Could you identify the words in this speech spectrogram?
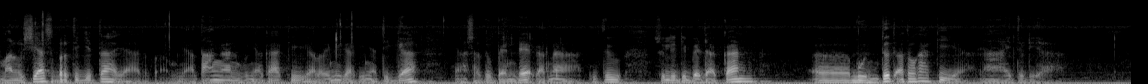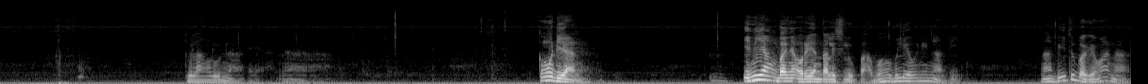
manusia seperti kita ya punya tangan punya kaki. Kalau ini kakinya tiga yang satu pendek karena itu sulit dibedakan e, buntut atau kaki ya. Nah itu dia. Tulang lunak ya. Nah. Kemudian ini yang banyak orientalis lupa bahwa beliau ini nabi. Nabi itu bagaimana?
